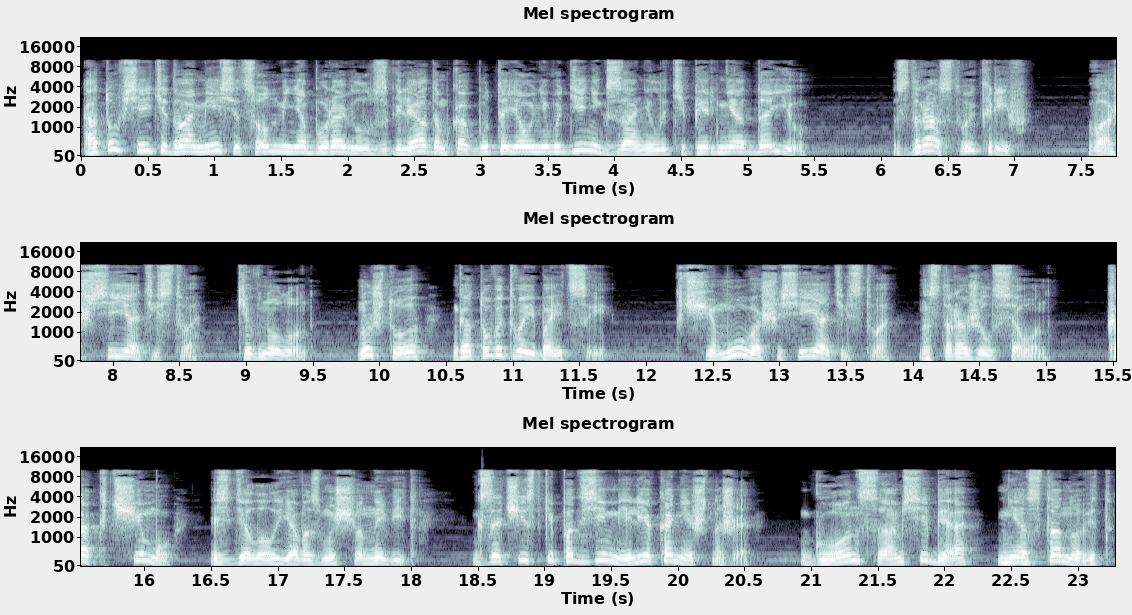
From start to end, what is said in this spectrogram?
А то все эти два месяца он меня буравил взглядом, как будто я у него денег занял и теперь не отдаю. «Здравствуй, Крив». «Ваше сиятельство», – кивнул он. «Ну что, готовы твои бойцы?» «К чему ваше сиятельство?» – насторожился он. «Как к чему?» – сделал я возмущенный вид. «К зачистке подземелья, конечно же. Гон сам себя не остановит».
